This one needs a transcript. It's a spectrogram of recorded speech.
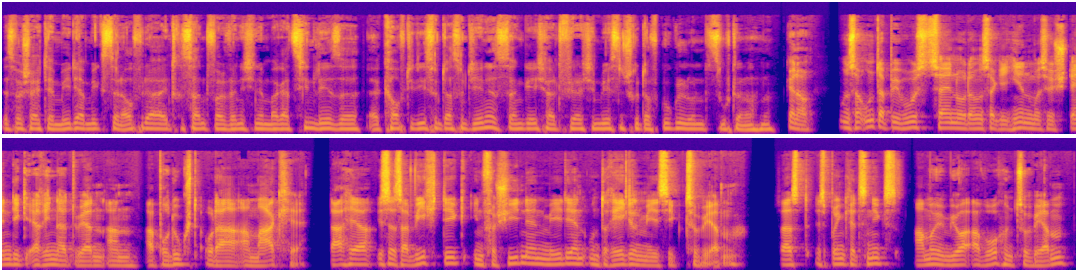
Das ist wahrscheinlich der Media-Mix dann auch wieder interessant, weil wenn ich in einem Magazin lese, äh, kauft die dies und das und jenes, dann gehe ich halt vielleicht den nächsten Schritt auf Google und suche danach. Ne? Genau. Unser Unterbewusstsein oder unser Gehirn muss ja ständig erinnert werden an ein Produkt oder eine Marke. Daher ist es auch wichtig, in verschiedenen Medien und regelmäßig zu werben. Das heißt, es bringt jetzt nichts, einmal im Jahr eine Woche zu werben,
